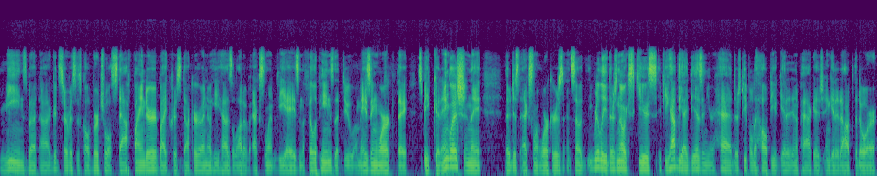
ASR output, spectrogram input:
means, but uh, a good service is called Virtual Staff Finder by Chris Ducker. I know he has a lot of excellent VAs in the Philippines that do amazing work. They speak good English and they they're just excellent workers. And so really there's no excuse if you have the ideas in your head. There's people to help you get it in a package and get it out the door.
